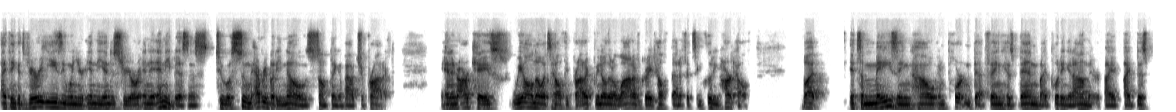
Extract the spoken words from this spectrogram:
I think it's very easy when you're in the industry or in any business to assume everybody knows something about your product. And in our case, we all know it's a healthy product. We know there are a lot of great health benefits, including heart health. But it's amazing how important that thing has been by putting it on there, by by just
